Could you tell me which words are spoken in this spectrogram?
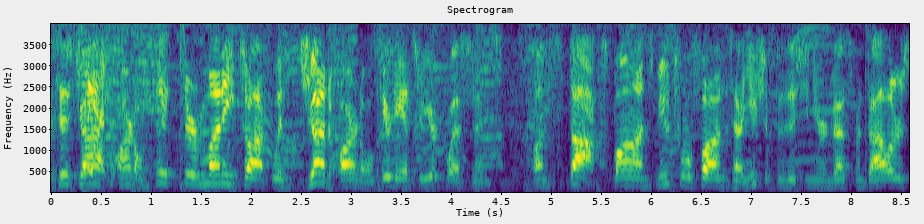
This is Josh Arnold, Mr. Money Talk with Judd Arnold, here to answer your questions on stocks, bonds, mutual funds, how you should position your investment dollars,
